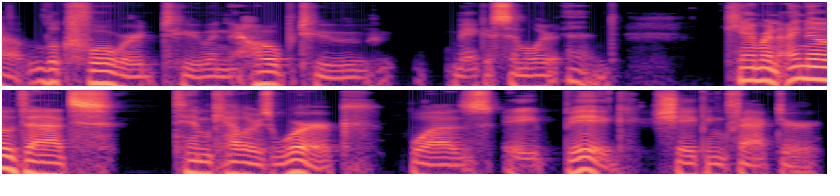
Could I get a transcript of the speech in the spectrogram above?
uh, look forward to and hope to make a similar end. Cameron, I know that Tim Keller's work was a big shaping factor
